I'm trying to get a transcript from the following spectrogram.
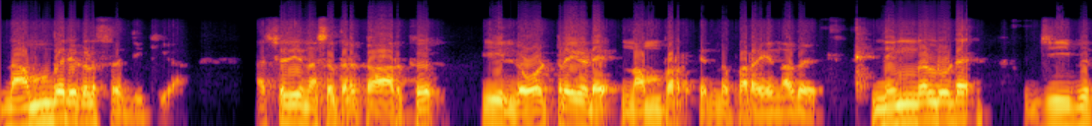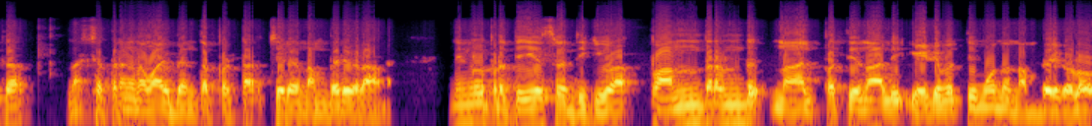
നമ്പറുകൾ ശ്രദ്ധിക്കുക. അശ്വതി നക്ഷത്രക്കാർക്ക് ഈ ലോട്ടറിയുടെ നമ്പർ എന്ന് പറയുന്നത് നിങ്ങളുടെ ജീവിത നക്ഷത്രങ്ങളുമായി ബന്ധപ്പെട്ട ചില നമ്പറുകളാണ്. നിങ്ങൾ പ്രത്യേകം ശ്രദ്ധിക്കുക പന്ത്രണ്ട് നാൽപ്പത്തിനാല് എഴുപത്തിമൂന്ന് നമ്പറുകളോ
